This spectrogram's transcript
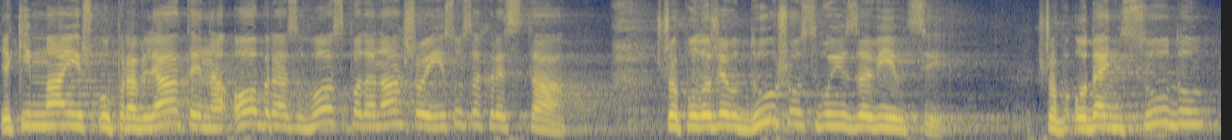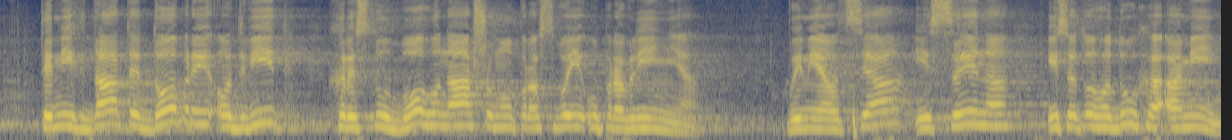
яким маєш управляти на образ Господа нашого Ісуса Христа, що положив душу свою за вівці, щоб у день суду ти міг дати добрий одвід Христу Богу нашому про своє управління. В ім'я Отця і Сина, і Святого Духа. Амінь.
